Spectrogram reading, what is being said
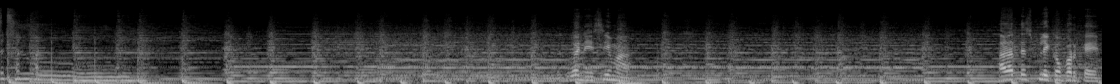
Buenísima. Ahora te explico por qué.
